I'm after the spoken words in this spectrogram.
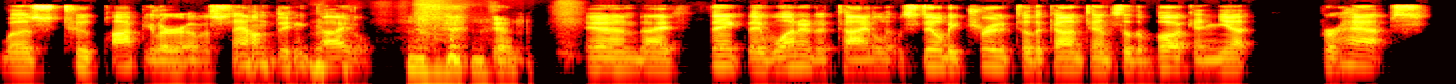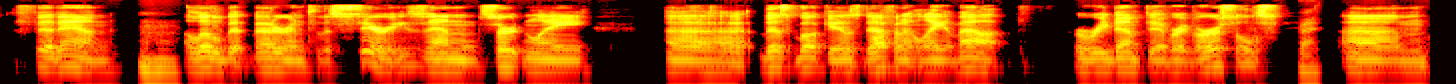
was too popular of a sounding title. and, and I think they wanted a title that would still be true to the contents of the book and yet perhaps fit in mm-hmm. a little bit better into the series. And certainly uh, this book is definitely about redemptive reversals. Right. Um,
